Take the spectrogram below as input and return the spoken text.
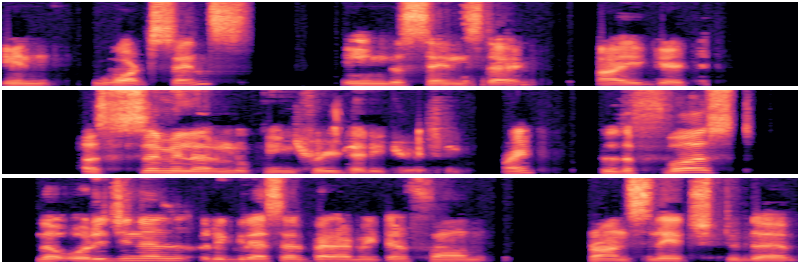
In what sense? In the sense that I get a similar looking filter equation, right? So the first, the original regressor parameter form translates to the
